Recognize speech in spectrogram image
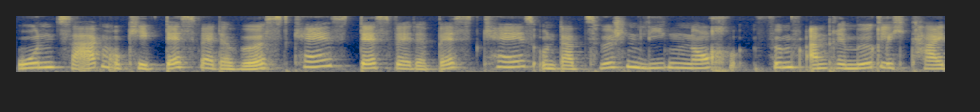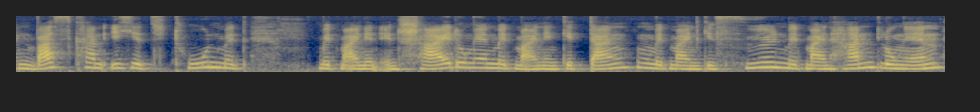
und sagen, okay, das wäre der Worst Case, das wäre der Best Case und dazwischen liegen noch fünf andere Möglichkeiten. Was kann ich jetzt tun mit mit meinen Entscheidungen, mit meinen Gedanken, mit meinen Gefühlen, mit meinen Handlungen,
